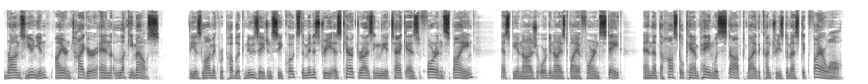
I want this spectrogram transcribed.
Bronze Union, Iron Tiger, and Lucky Mouse. The Islamic Republic news agency quotes the ministry as characterizing the attack as foreign spying, espionage organized by a foreign state, and that the hostile campaign was stopped by the country's domestic firewall.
